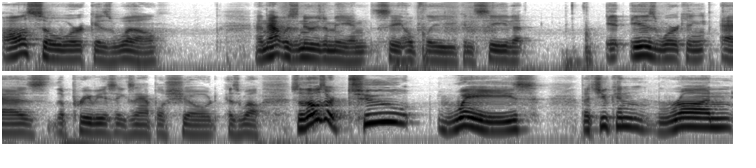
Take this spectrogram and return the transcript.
also work as well. And that was new to me. And see, hopefully you can see that it is working as the previous example showed as well. So those are two ways that you can run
